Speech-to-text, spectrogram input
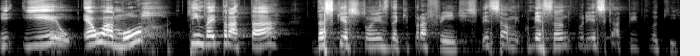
E, e eu, é o amor quem vai tratar das questões daqui para frente, especialmente começando por esse capítulo aqui.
